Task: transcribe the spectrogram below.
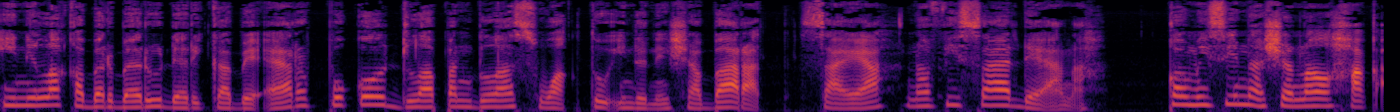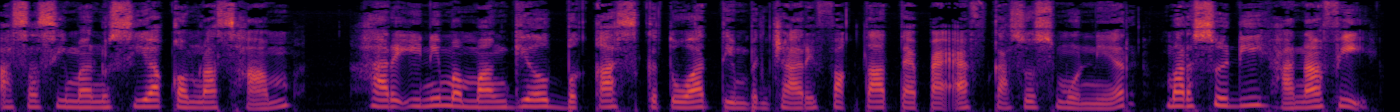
Inilah kabar baru dari KBR pukul 18 waktu Indonesia Barat. Saya Nafisa Deana. Komisi Nasional Hak Asasi Manusia Komnas HAM hari ini memanggil bekas Ketua Tim Pencari Fakta TPF kasus Munir, Marsudi Hanafi.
